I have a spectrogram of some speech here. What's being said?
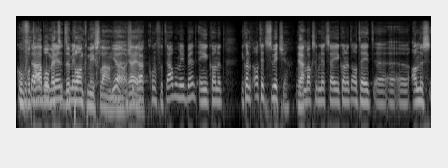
Comfortabel met de plank misslaan. ja, als je daar comfortabel mee bent en je kan het, je kan het altijd switchen. Wat Ja. Max ook net zei, je kan het altijd eh, eh, eh, anders,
